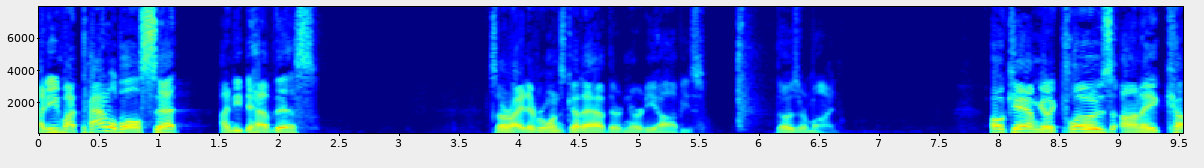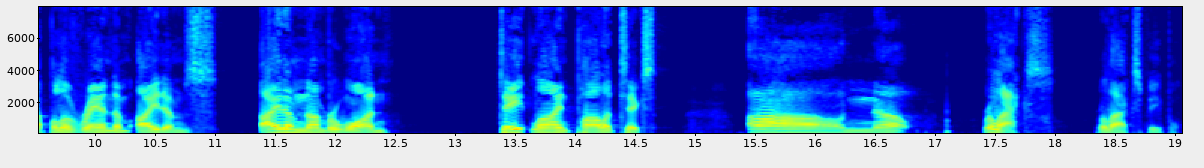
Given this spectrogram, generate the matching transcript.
I need my paddleball set. I need to have this. It's all right. Everyone's got to have their nerdy hobbies. Those are mine. Okay, I'm going to close on a couple of random items. Item number one Dateline politics. Oh, no. Relax. Relax, people.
